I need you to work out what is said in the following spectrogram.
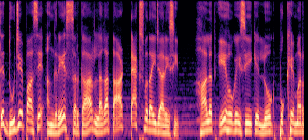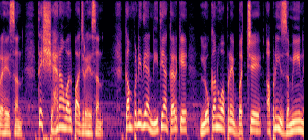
ਤੇ ਦੂਜੇ ਪਾਸੇ ਅੰਗਰੇਜ਼ ਸਰਕਾਰ ਲਗਾਤਾਰ ਟੈਕਸ ਵਧਾਈ ਜਾ ਰਹੀ ਸੀ। ਹਾਲਤ ਇਹ ਹੋ ਗਈ ਸੀ ਕਿ ਲੋਕ ਭੁੱਖੇ ਮਰ ਰਹੇ ਸਨ ਤੇ ਸ਼ਹਿਰਾਂ ਵੱਲ ਭੱਜ ਰਹੇ ਸਨ। ਕੰਪਨੀ ਦੀਆਂ ਨੀਤੀਆਂ ਕਰਕੇ ਲੋਕਾਂ ਨੂੰ ਆਪਣੇ ਬੱਚੇ, ਆਪਣੀ ਜ਼ਮੀਨ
